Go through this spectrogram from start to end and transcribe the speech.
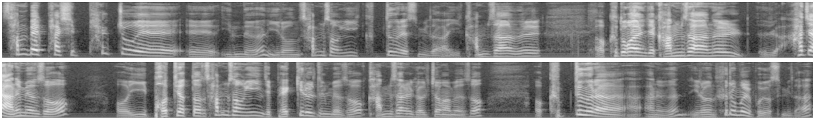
388조에 있는 이런 삼성이 급등을 했습니다. 이 감산을 어, 그동안 이제 감산을 하지 않으면서 어, 이 버텼던 삼성이 이제 백기를 들면서 감산을 결정하면서 어, 급등을 하 는 이런 흐름을 보였습니다.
